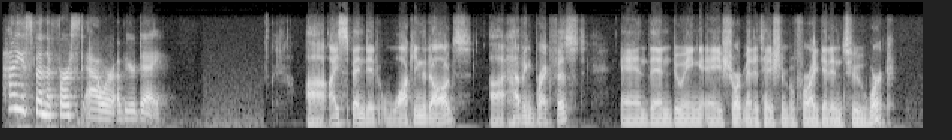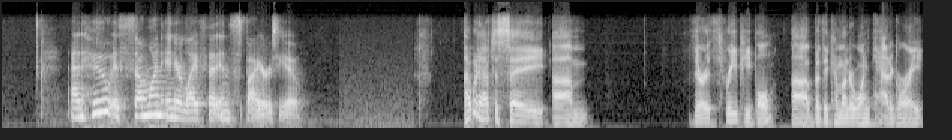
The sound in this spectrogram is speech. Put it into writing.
how do you spend the first hour of your day? Uh, I spend it walking the dogs, uh, having breakfast, and then doing a short meditation before I get into work. And who is someone in your life that inspires you? I would have to say um, there are three people, uh, but they come under one category.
